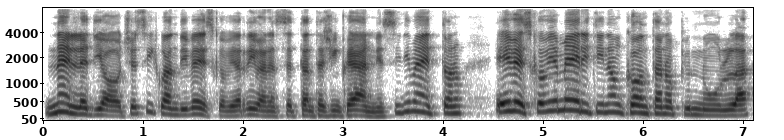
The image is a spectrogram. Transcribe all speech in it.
nelle diocesi, quando i vescovi arrivano a 75 anni e si dimettono, e i vescovi emeriti non contano più nulla.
